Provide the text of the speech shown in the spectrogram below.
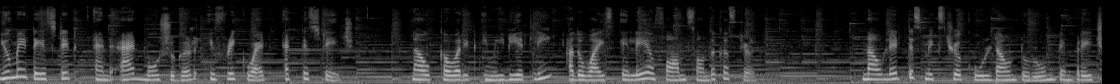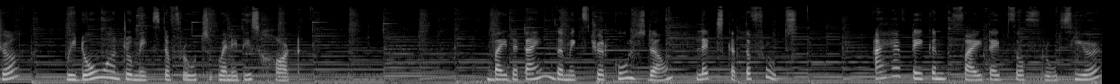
You may taste it and add more sugar if required at this stage. Now cover it immediately otherwise a layer forms on the custard. Now let this mixture cool down to room temperature. We don't want to mix the fruits when it is hot. By the time the mixture cools down, let's cut the fruits. I have taken 5 types of fruits here.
